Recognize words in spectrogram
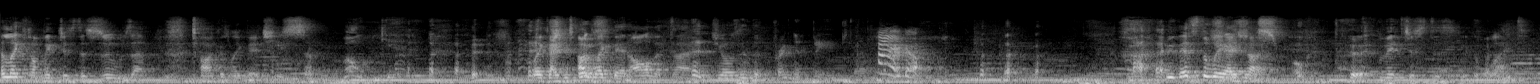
I like how Mick just assumes I'm talking like that. She's smoking. like I talk like that all the time. Joe's into pregnant babes now. I know. Dude, that's the way I She's talk. smoking. Mick just is what?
